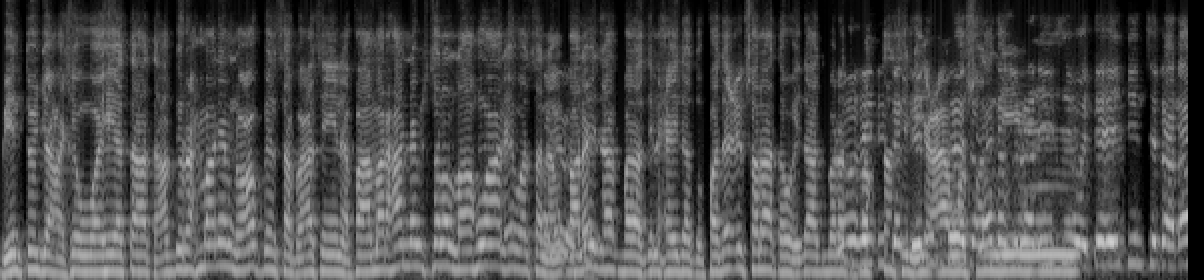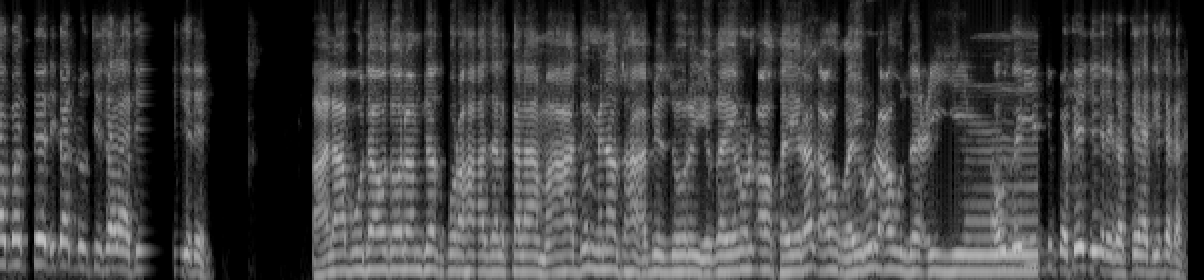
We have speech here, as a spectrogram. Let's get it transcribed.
بنت جعش وهي تحت عبد الرحمن بن عوف سبع سنين فأمرها النبي صلى الله عليه وسلم عليه قال وسلم. إذا أقبلت الحيضة فدعي الصلاة وإذا أدبرت Yoo heeydiin فاغتسلي dandeettuu salaata firaaniisii وصلي. قال أبو داود ولم يذكر هذا الكلام أحد من أصحاب الزهري غير الأو غير الأو غير الأوزعي gartee hadiisa kana.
